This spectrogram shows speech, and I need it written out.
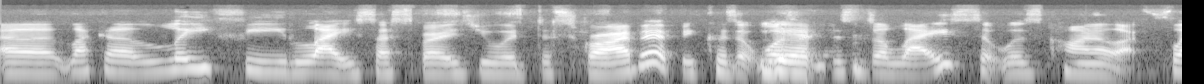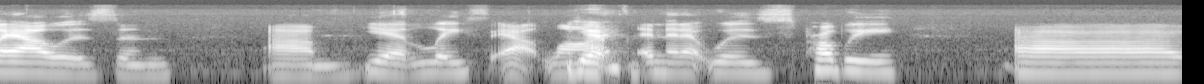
of uh, like a leafy lace, I suppose you would describe it, because it wasn't just a lace; it was kind of like flowers and um, yeah, leaf outline, and then it was probably uh,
